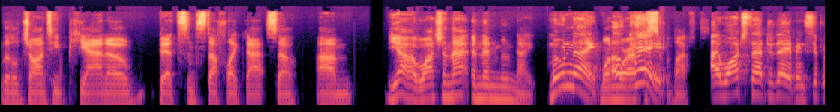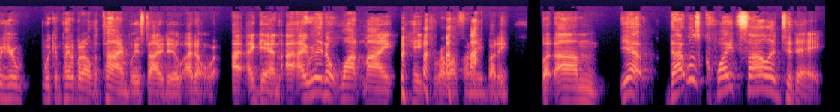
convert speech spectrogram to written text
little jaunty piano bits and stuff like that. So um yeah, watching that and then Moon Knight. Moon Knight. One more episode left. I watched that today. I mean, superhero, we complain about it all the time. At least I do. I don't. I, again, I, I really don't want my hate to rub off on anybody. But um, yeah, that was quite solid today.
